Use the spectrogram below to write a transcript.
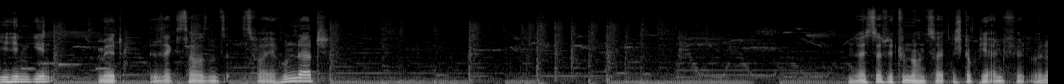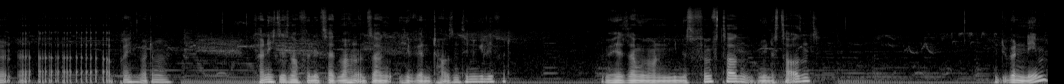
hier hingehen mit 6200. Und weißt du, wir tun noch einen zweiten Stopp hier einführen. Oder? Äh, abbrechen, warte mal. Kann ich das noch für eine Zeit machen und sagen, hier werden 1000 hingeliefert? Wenn wir hier sagen, wir machen minus 5000 und minus 1000. Und übernehmen.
